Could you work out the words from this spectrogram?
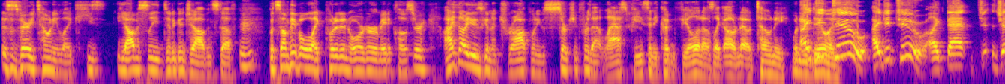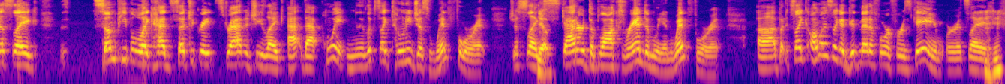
this is very Tony. Like he's he obviously did a good job and stuff, Mhm. but some people like put it in order or made it closer. I thought he was gonna drop when he was searching for that last piece and he couldn't feel it. I was like, oh no, Tony, what are you I doing? I did too. I did too. Like that. J- just like some people like had such a great strategy like at that point, and it looks like Tony just went for it. Just like Yep. scattered the blocks randomly and went for it. Uh, but it's like almost like a good metaphor for his game, where it's like Mhm.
